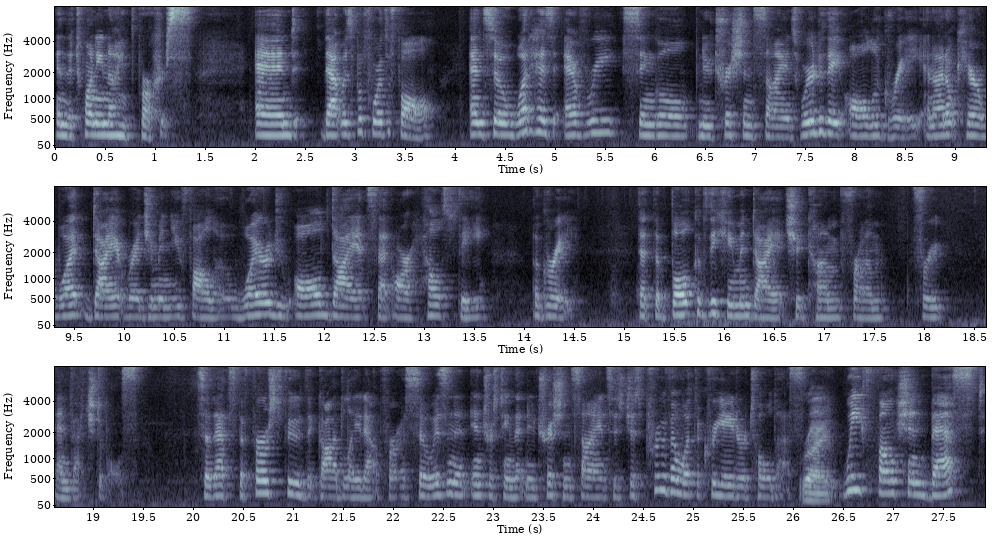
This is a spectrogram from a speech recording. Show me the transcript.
in the 29th verse. And that was before the fall. And so, what has every single nutrition science, where do they all agree? And I don't care what diet regimen you follow, where do all diets that are healthy agree? That the bulk of the human diet should come from fruit and vegetables. So that's the first food that God laid out for us. So isn't it interesting that nutrition science has just proven what the creator told us? Right. We function best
